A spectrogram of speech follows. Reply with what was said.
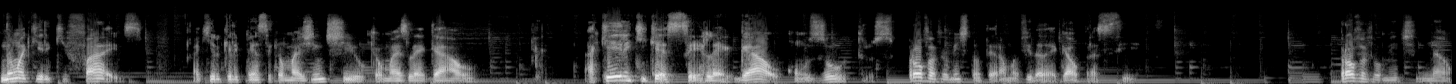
Não aquele que faz aquilo que ele pensa que é o mais gentil, que é o mais legal. Aquele que quer ser legal com os outros provavelmente não terá uma vida legal para si. Provavelmente não.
